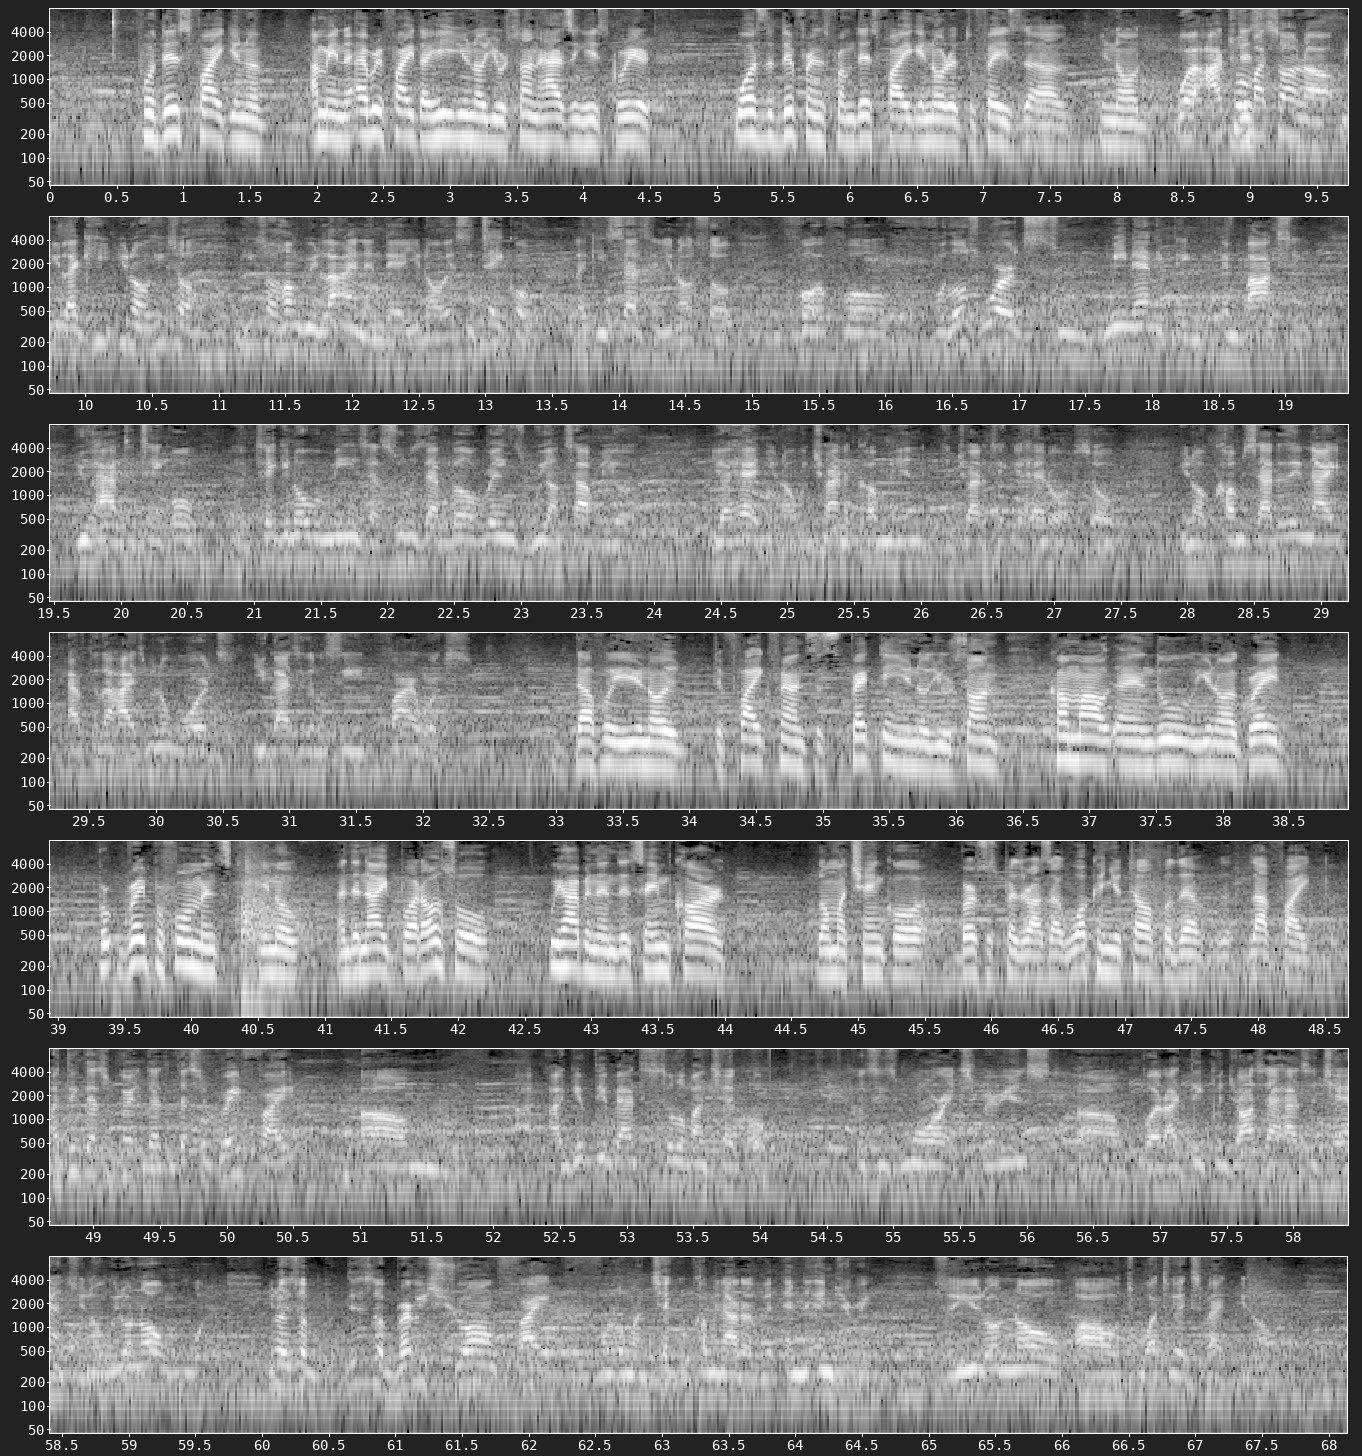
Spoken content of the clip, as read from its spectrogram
for this fight, you know, I mean, every fight that he, you know, your son has in his career, what's the difference from this fight in order to face, uh, you know? Well, I told my son, uh, like he, you know, he's a he's a hungry lion in there. You know, it's a takeover, like he says it. You know, so for for for those words to mean anything in boxing, you have to take over. And taking over means as soon as that bell rings, we on top of your your head. You know, we're trying to come in and try to take your head off. So, you know, come Saturday night after the Heisman Awards, you guys are gonna see fireworks. Definitely, you know, the fight fans expecting, you know, your son come out and do, you know, a great, great performance, you know, and the night. But also, we happen in the same card, Lomachenko versus Pedraza. What can you tell for that that fight? I think that's a great that, that's a great fight. Um, I, I give the advantage to Lomachenko because he's more experienced. Um, but I think Pedraza has a chance. You know, we don't know. What, you know, a, this is a very strong fight for Lomachenko coming out of an injury. So you don't know uh, what to expect. You know,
